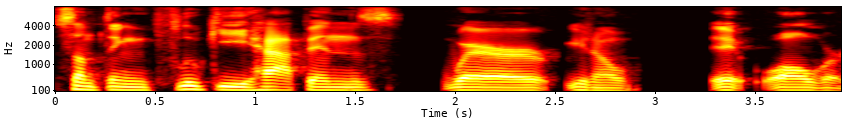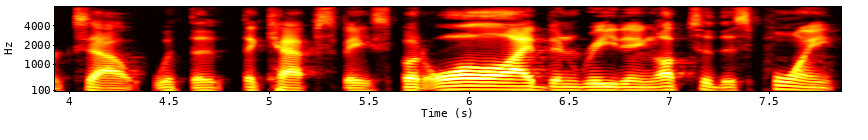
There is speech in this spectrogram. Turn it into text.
something fluky happens where you know it all works out with the the cap space. But all I've been reading up to this point,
